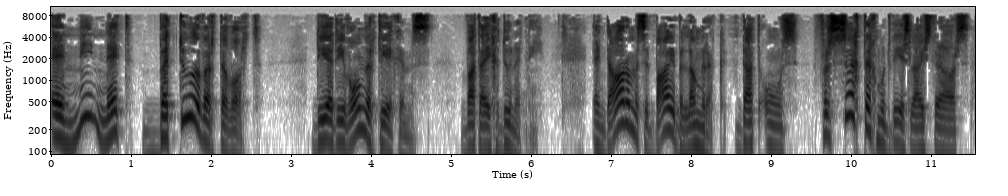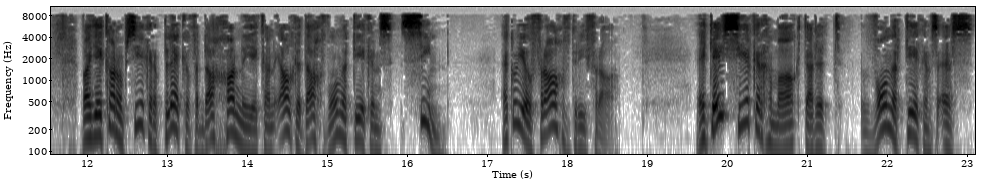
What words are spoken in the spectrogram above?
en nie net betower te word deur die wondertekens wat hy gedoen het nie. En daarom is dit baie belangrik dat ons versigtig moet wees luisteraars want jy kan op sekere plekke vandag gaan en jy kan elke dag wondertekens sien. Ek wil jou 'n vraag of drie vra het jy seker gemaak dat dit wondertekens is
